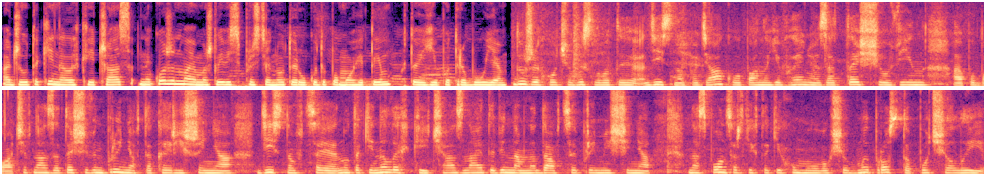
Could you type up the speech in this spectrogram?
адже у такий нелегкий час не кожен має можливість простягнути руку допомоги тим, хто її потребує. Дуже хочу висловити дійсно подяку пану Євгенію за те, що він побачив нас, за те, що він прийняв таке рішення. Дійсно, в це ну такий нелегкий час. Знаєте, він нам надав це приміщення на спонсорських таких умовах, щоб ми просто почали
